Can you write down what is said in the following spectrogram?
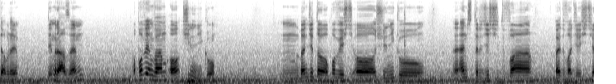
dobry. Tym razem opowiem Wam o silniku. Mm, Będzie to opowieść o silniku N42 B20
